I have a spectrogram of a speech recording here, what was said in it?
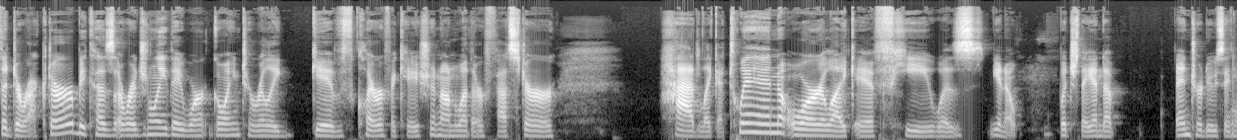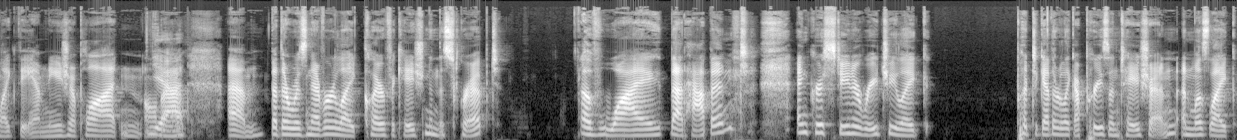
the director because originally they weren't going to really give clarification on whether Fester had like a twin or like if he was, you know, which they end up introducing like the amnesia plot and all Yeah. that. Um but there was never like clarification in the script of why that happened. And Christina Ricci like put together like a presentation and was like,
